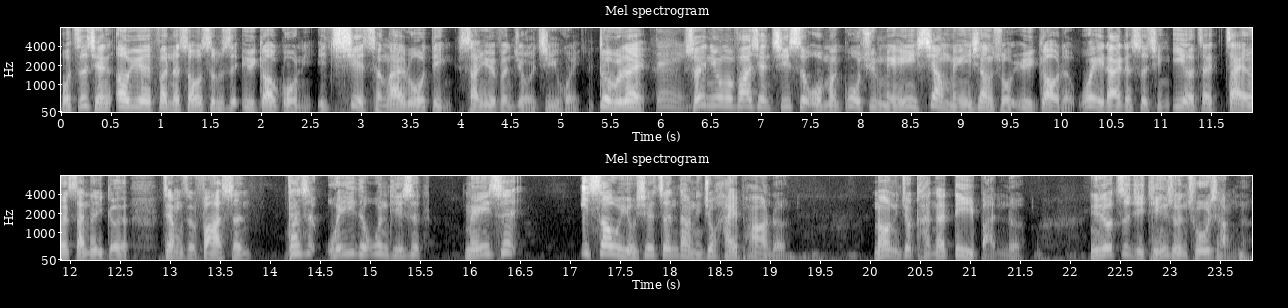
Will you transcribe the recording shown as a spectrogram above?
我之前二月份的时候，是不是预告过你一切尘埃落定，三月份就有机会，对不对？对。所以你有没有发现，其实我们过去每一项每一项所预告的未来的事情，一而再再而三的一个这样子发生，但是唯一的问题是，每一次一稍微有些震荡，你就害怕了，然后你就砍在地板了，你就自己停损出场了，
